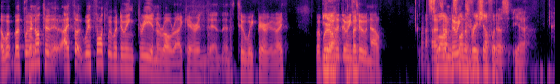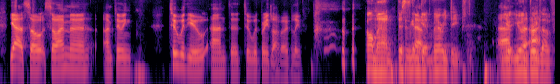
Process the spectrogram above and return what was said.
uh, but we're Cool. not. Uh, I thought we thought we were doing three in a row, like here in the, in the two week period, right? But we're Yeah, only doing two now. Uh, so Swan, I'm doing Swan have reshuffled us. Yeah. Yeah, so so I'm uh, I'm doing two with you and uh, two with Breedlove, I believe. Oh man, this is going to Yeah. get very deep. And, you, you and uh, I- Breedlove.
